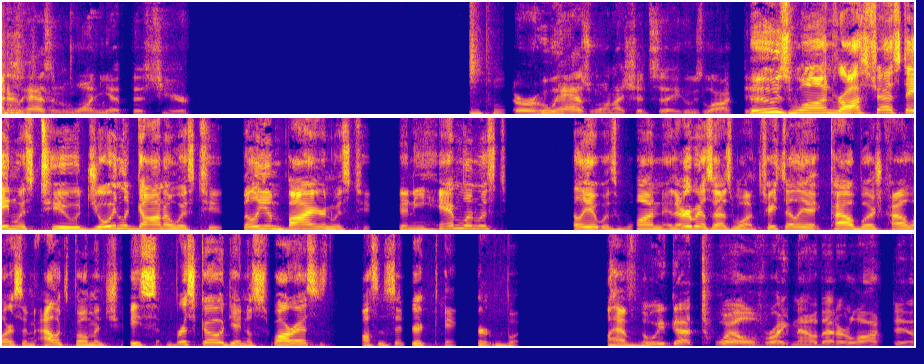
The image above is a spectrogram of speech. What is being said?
who hasn't won yet this year, mm-hmm. or who has won, I should say. Who's locked in? Who's won? Ross Chastain was two. Joey Logano was two. William Byron was two. Denny Hamlin was two. Elliott was one, and everybody else has one. Chase Elliott, Kyle Busch, Kyle Larson, Alex Bowman, Chase Briscoe, Daniel Suarez, Austin Cindric, and Kurt Busch. I'll have So we've got 12 right now that are locked in.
